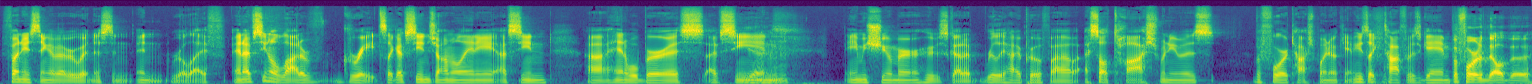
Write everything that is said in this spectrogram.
Funniest thing I've ever witnessed in, in real life. And I've seen a lot of greats. Like I've seen John Mulaney. I've seen uh, Hannibal Buress. I've seen Yeah. Amy Schumer, who's got a really high profile. I saw Tosh when he was before Tosh Point came. He was like top of his game Before the, all the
